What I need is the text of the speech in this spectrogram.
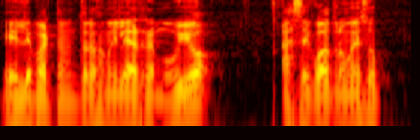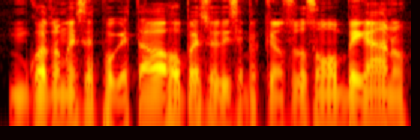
El Departamento de la Familia removió hace cuatro meses, cuatro meses porque estaba bajo peso y dice, pues que nosotros somos veganos.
